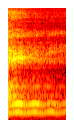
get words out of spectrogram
bird.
